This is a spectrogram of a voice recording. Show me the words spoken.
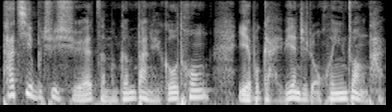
他既不去学怎么跟伴侣沟通，也不改变这种婚姻状态。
